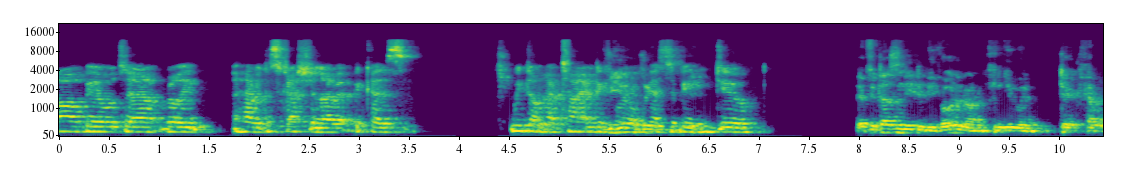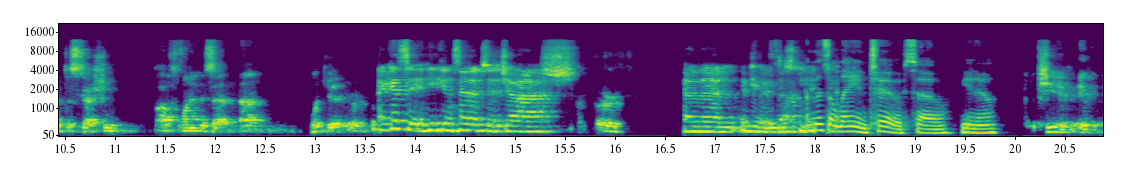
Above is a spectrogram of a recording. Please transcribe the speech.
all be able to really have a discussion of it because we don't have time If you before don't it has to be think- due. If it doesn't need to be voted on, can you and Dick have a discussion offline? Is that not legit or, I guess he can send it to Josh or and then if Yeah, it's, just- And there's Elaine too, so you know. if she, if, if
